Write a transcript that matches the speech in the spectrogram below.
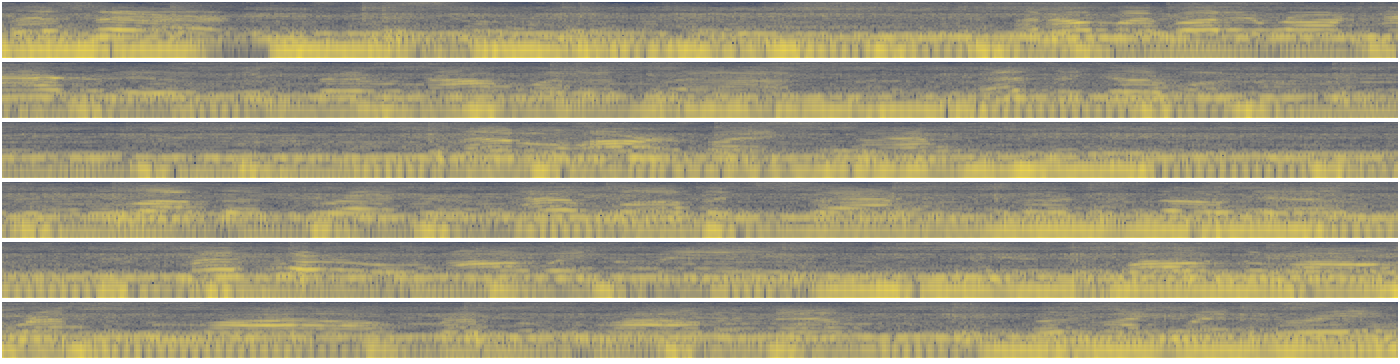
Yes, sir. My buddy Ron Haggerty, this is his favorite album of this band. That's a good one. Metal Heart by Accept. Love this record. I love Accept. They're so good. My favorite will always be Walls to Wall, Restless and Wild, Restless and Wild, and Nest. Those are like my three.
